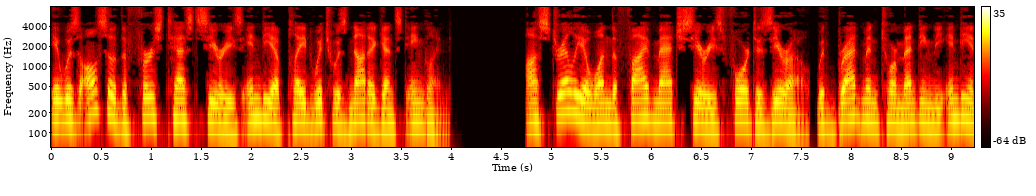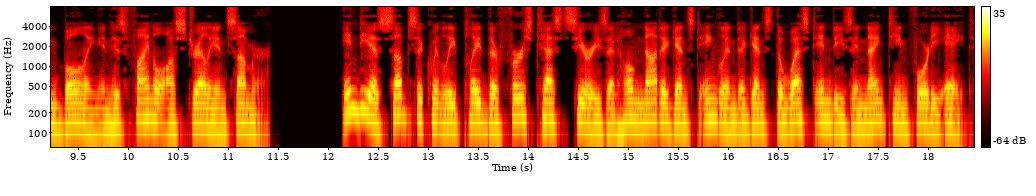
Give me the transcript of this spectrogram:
It was also the first Test series India played which was not against England. Australia won the five-match series 4–0, with Bradman tormenting the Indian bowling in his final Australian summer. India subsequently played their first Test series at home not against England against the West Indies in 1948.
